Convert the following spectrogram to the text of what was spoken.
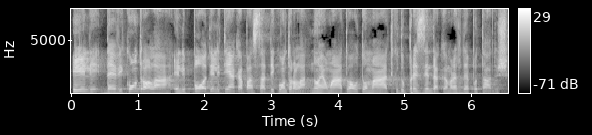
ele deve controlar, ele pode, ele tem a capacidade de controlar. Não é um ato automático do presidente da Câmara dos Deputados.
